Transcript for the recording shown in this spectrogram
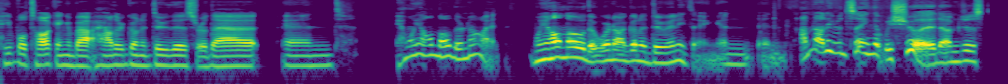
people talking about how they're going to do this or that and and we all know they're not we all know that we're not going to do anything. And, and I'm not even saying that we should. I'm just.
